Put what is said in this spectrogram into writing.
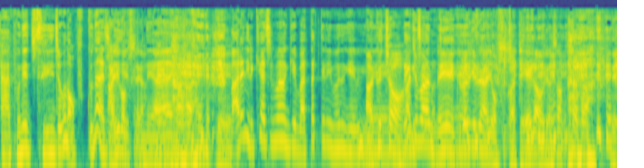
아 보내드린 적은 없구나 아직. 아직 없어요. 네. 네. 아, 네. 네. 말은 이렇게 하지만 이게 맞닥뜨리면 이게 아, 예, 그쵸. 네, 하지만? 네, 그럴 일은 아직 없을 것 같아요. 애가 어려서. 네.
